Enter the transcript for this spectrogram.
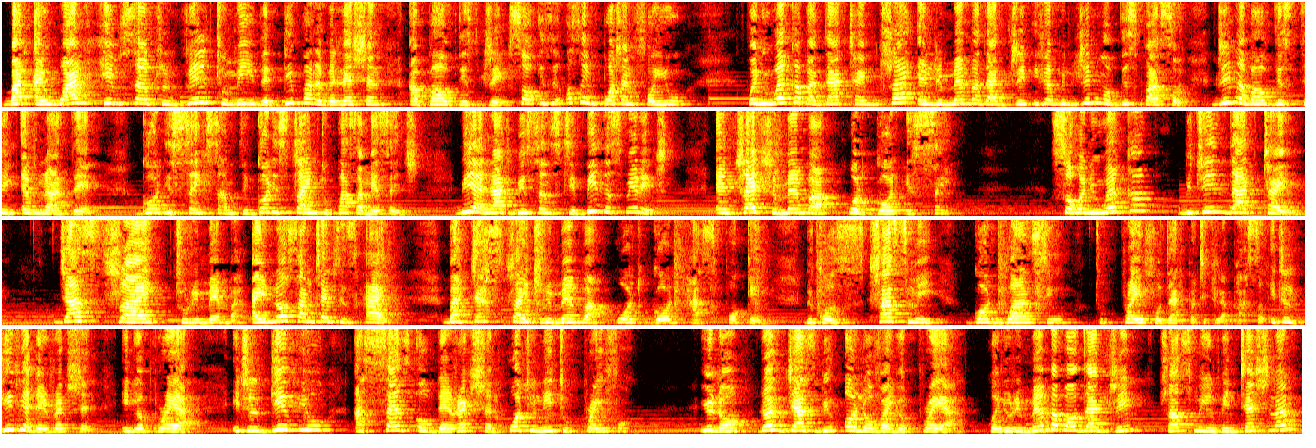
But I want Himself to reveal to me the deeper revelation about this dream. So it's also important for you when you wake up at that time, try and remember that dream. If you have been dreaming of this person, dream about this thing every now and then. God is saying something. God is trying to pass a message. Be alert, be sensitive, be in the spirit, and try to remember what God is saying. So when you wake up between that time, just try to remember. I know sometimes it's hard, but just try to remember what God has spoken. Because trust me, God wants you to pray for that particular person. It will give you a direction in your prayer. It will give you a sense of direction, what you need to pray for. You know, don't just be all over your prayer. When you remember about that dream, trust me, you'll be intentional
